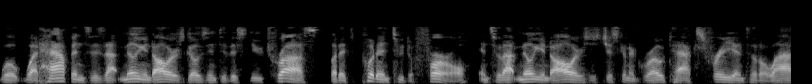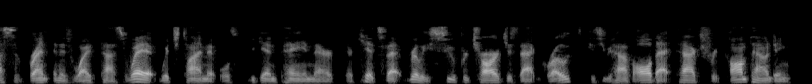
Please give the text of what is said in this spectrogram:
what happens is that million dollars goes into this new trust, but it's put into deferral, and so that million dollars is just going to grow tax free until the last of Brent and his wife pass away, at which time it will begin paying their their kids. That really supercharges that growth because you have all that tax free compounding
